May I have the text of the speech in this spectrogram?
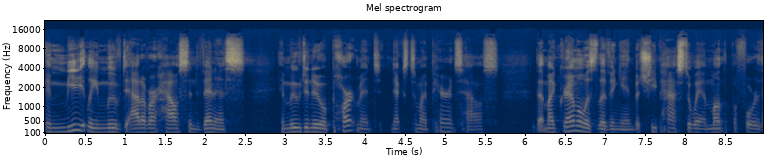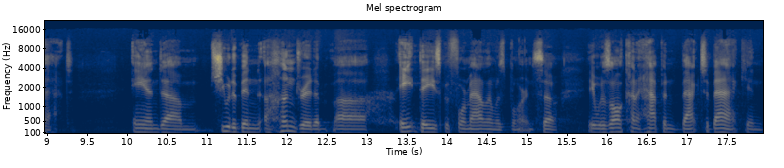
immediately moved out of our house in Venice and moved into an apartment next to my parents' house that my grandma was living in, but she passed away a month before that. And um, she would have been 100 uh, eight days before Madeline was born. So it was all kind of happened back to back. And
